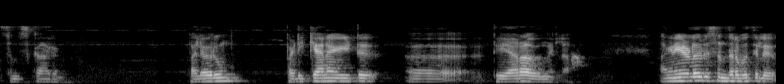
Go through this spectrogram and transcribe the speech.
സംസ്കാരം പലരും പഠിക്കാനായിട്ട് തയ്യാറാകുന്നില്ല. അങ്ങനെയുള്ള ഒരു സന്ദർഭത്തിൽ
